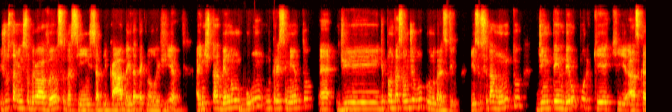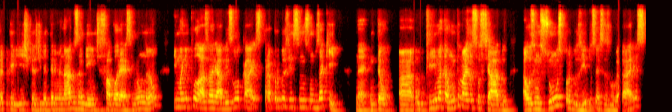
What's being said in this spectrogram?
justamente sobre o avanço da ciência aplicada e da tecnologia, a gente está vendo um boom no crescimento né, de, de plantação de lúpulo no Brasil. Isso se dá muito de entender o porquê que as características de determinados ambientes favorecem ou não e manipular as variáveis locais para produzir esses insumos aqui. Né? Então, a, o clima está muito mais associado aos insumos produzidos nesses lugares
